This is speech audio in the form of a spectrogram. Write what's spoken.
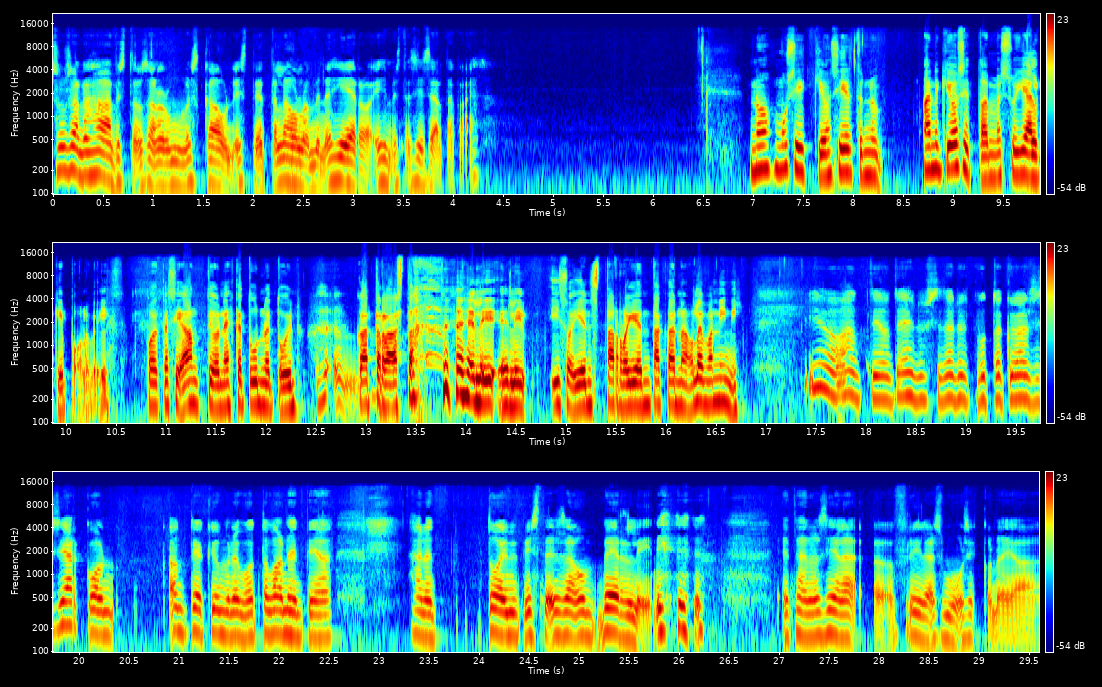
Susanna Haavisto on sanonut mun mielestä kauniisti, että laulaminen hieroo ihmistä sisältäpäin. No, musiikki on siirtynyt ainakin osittain myös sun jälkipolville. Poikasi Antti on ehkä tunnetuin Katraasta, eli, eli isojen starrojen takana oleva nimi. Joo, Antti on tehnyt sitä nyt, mutta kyllä siis Jarkko on Anttia kymmenen vuotta vanhempi ja hänen toimipisteensä on Berliini. että hän on siellä freelance-muusikkona ja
